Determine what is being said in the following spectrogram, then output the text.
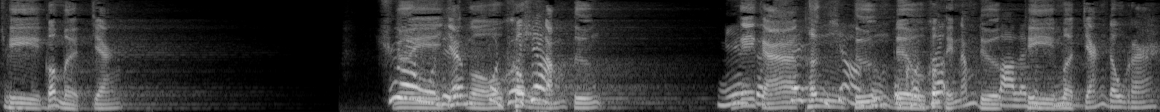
thì có mệt chán người giác ngộ không đắm tướng ngay cả thân tướng đều không thể nắm được thì mệt chán đâu ra?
